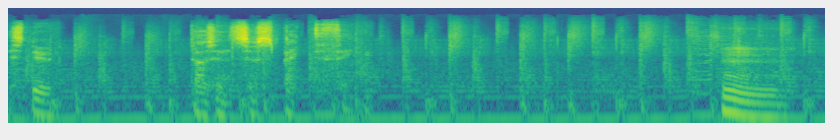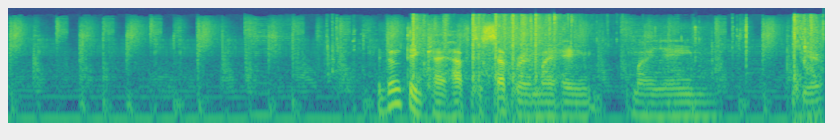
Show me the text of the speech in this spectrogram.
This dude doesn't suspect a thing. Hmm. I don't think I have to separate my aim, my aim here.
